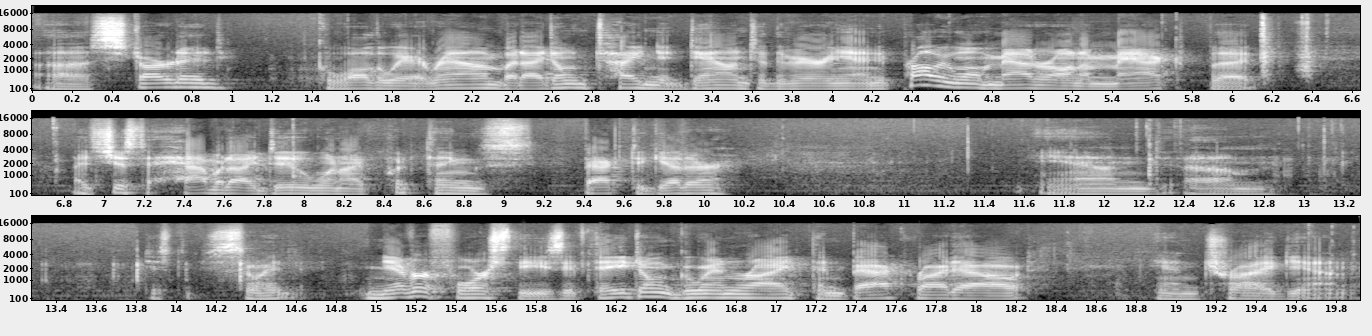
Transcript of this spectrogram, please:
uh, started, go all the way around, but I don't tighten it down to the very end. It probably won't matter on a Mac, but it's just a habit I do when I put things back together. And um, just so I never force these. If they don't go in right, then back right out and try again.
